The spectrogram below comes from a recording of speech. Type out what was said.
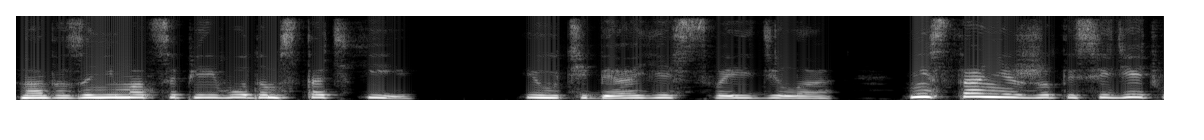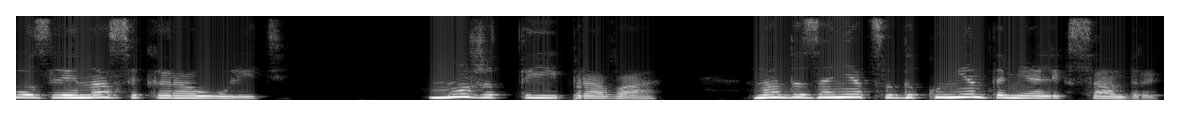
надо заниматься переводом статьи. И у тебя есть свои дела. Не станешь же ты сидеть возле нас и караулить. Может, ты и права. Надо заняться документами Александры,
